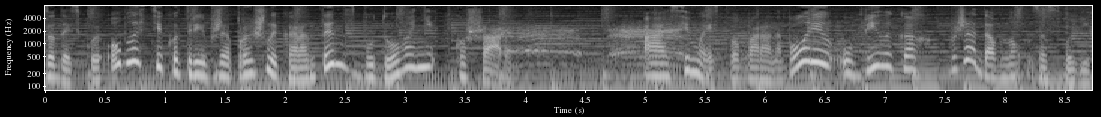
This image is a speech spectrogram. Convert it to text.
з Одеської області, котрі вже пройшли карантин, збудовані кошари. А сімейство баранаборів у біликах вже давно за своїх.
